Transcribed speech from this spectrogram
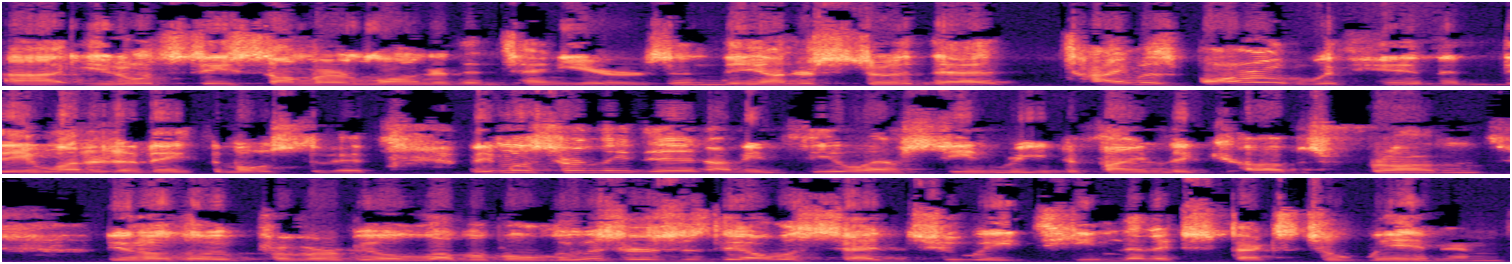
uh, you don't stay somewhere longer than 10 years. And they understood that time was borrowed with him and they wanted to make the most of it. They most certainly did. I mean, Theo Epstein redefined the Cubs from, you know, the proverbial lovable losers, as they always said, to a team that expects to win. And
